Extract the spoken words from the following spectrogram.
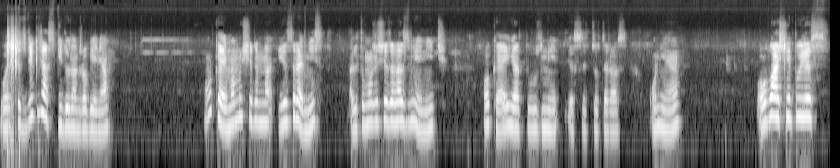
Bo jeszcze dwie gwiazdki do nadrobienia. Okej, mamy 17. Jest remis, ale to może się zaraz zmienić. Okej, ja tu zmienię. Ja to teraz. O nie. O właśnie, tu jest.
